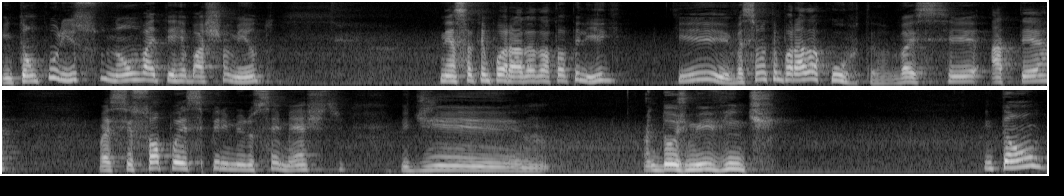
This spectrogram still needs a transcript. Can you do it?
Então, por isso, não vai ter rebaixamento nessa temporada da Top League que vai ser uma temporada curta, vai ser até vai ser só por esse primeiro semestre de 2020. Então,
